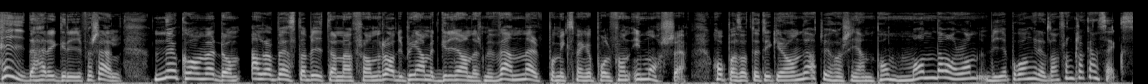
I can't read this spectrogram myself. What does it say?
Hej, det här är Gry Forssell. Nu kommer de allra bästa bitarna från radioprogrammet Gry Anders med vänner på Mix Megapol från i morse. Hoppas att du tycker om det att vi hörs igen på måndag morgon. Vi är på gång redan från klockan sex.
